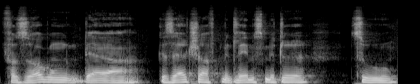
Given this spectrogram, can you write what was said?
Versorgung der Gesellschaft mit Lebensmitteln zu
